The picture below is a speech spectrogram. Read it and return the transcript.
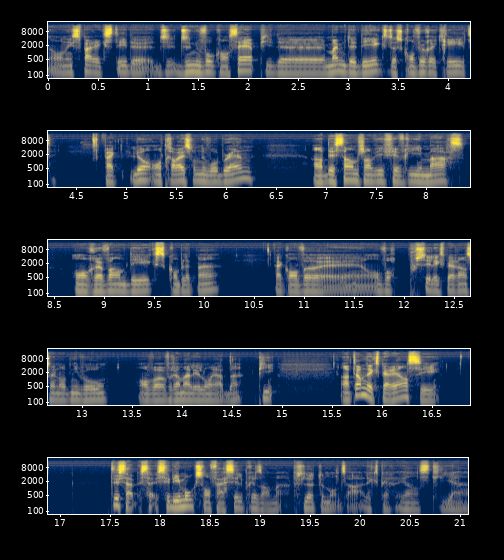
on est super excités de- du, du nouveau concept, puis de, même de DX, de ce qu'on veut recréer. Fait que là, on travaille sur le nouveau brand. En décembre, janvier, février, mars, on revend DX complètement. Fait qu'on va, euh, on va repousser l'expérience à un autre niveau. On va vraiment aller loin là-dedans. Puis, en termes d'expérience, c'est. Tu sais, c'est des mots qui sont faciles présentement. Puis là, tout le monde dit Ah, l'expérience client.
